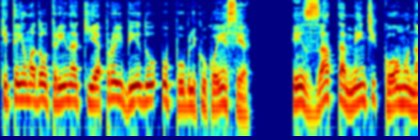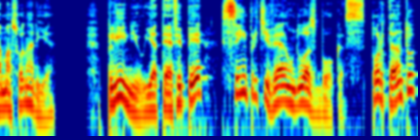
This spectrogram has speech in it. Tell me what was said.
que têm uma doutrina que é proibido o público conhecer, exatamente como na maçonaria. Plínio e a TFP sempre tiveram duas bocas, portanto,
